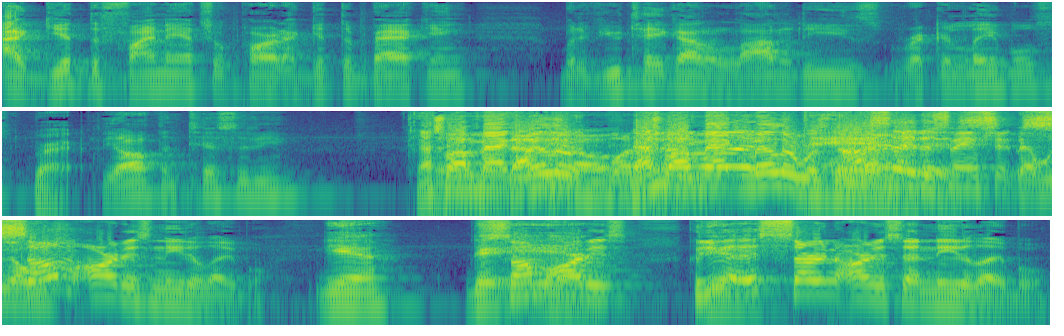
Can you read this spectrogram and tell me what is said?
I get the financial part, I get the backing, but if you take out a lot of these record labels, Right. the authenticity, That's why Mac That'd be Miller. the- That's why know Mac what? Miller was there. I'll say the this: same shit that we some always- artists need a label. Yeah. They- Some yeah. artists, because you Yeah. got it's certain artists that need a label.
